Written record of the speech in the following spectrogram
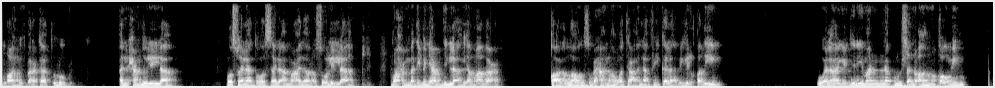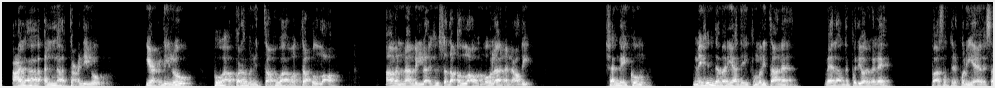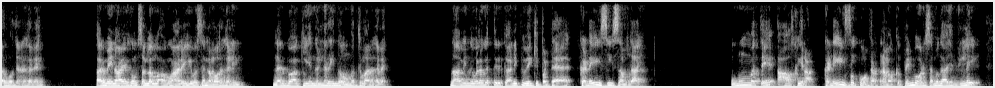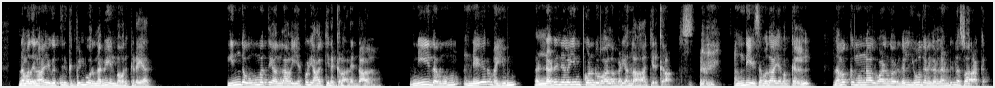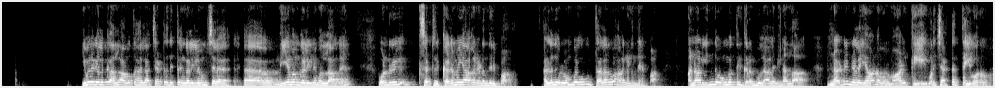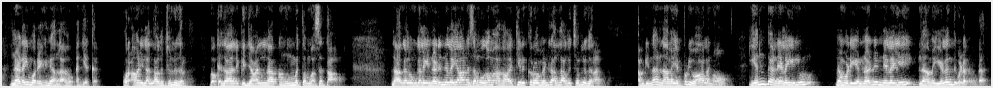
الله وبركاته. الحمد لله والصلاة والسلام على رسول الله محمد بن عبد الله أما بعد. قال الله سبحانه وتعالى في كلامه القديم ولا يجرمنكم شنآن قوم على ألا تعدلوا. يعدلوا هو أقرب للتقوى واتقوا الله. ஆமன்னா பில்லாஹி சதகல்லாஹு மௌலான அலீம் சங்கைக்கும் மிகுந்த மரியாதைக்கும் உரித்தான மேலான பெரியோர்களே பாசத்திற்குரிய சகோதரர்களே அருமை நாயகம் சொல்லல்லாஹு அலஹி வசல்லம் அவர்களின் நர்பாக்கியங்கள் நிறைந்த உம்மத்துமார்களே நாம் இந்த உலகத்திற்கு அனுப்பி வைக்கப்பட்ட கடைசி சமுதாயம் உம்மத்தே ஆகிறான் கடைசி கூட்டம் நமக்கு பின்பு ஒரு சமுதாயம் இல்லை. நமது நாயகத்திற்கு பின்பு ஒரு நபி என்பவர் கிடையாது. இந்த உம்மத்தை அல்லாஹ் எப்படி ஆக்கியிருக்கிறான் என்றால் நீதமும் நேர்மையும் நடுநிலையும் கொண்டு வாழும்படி அல்லாஹ் ஆக்கியிருக்கிறான். முந்தைய சமுதாய மக்கள் நமக்கு முன்னால் வாழ்ந்தவர்கள் யூதர்கள் அன்று நசாராக்கள். இவர்களுக்கு அல்லாஹு தாலா சட்ட திட்டங்களிலும் சில நியமங்களிலும் அல்லாத ஒன்று சற்று கடுமையாக நடந்திருப்பான். அல்லது ரொம்பவும் தளர்வாக நடந்திருப்பான். ஆனால் இந்த உம்மத்திற்கு ரப்புல் ஆலமின் அல்லாஹ் நடுநிலையான ஒரு வாழ்க்கையை ஒரு சட்டத்தை ஒரு நடைமுறைகளை அல்லாஹ் வழங்கியிருக்கிறார் ஒரு ஆணில் அல்லாஹ் சொல்லுகிறார் ஜாலினாக்கும் உம்மத்தம் வசத்தாகும் நாங்கள் உங்களை நடுநிலையான சமூகமாக ஆக்கியிருக்கிறோம் என்று அல்லாஹ் சொல்லுகிறான். அப்படின்னா நாம் எப்படி வாழணும்? எந்த நிலையிலும் நம்முடைய நடுநிலையை நாம் இழந்து விடக்கூடாது.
